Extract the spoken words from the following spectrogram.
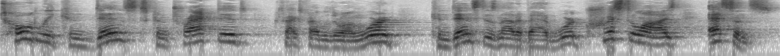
totally condensed, contracted, contract's probably the wrong word, condensed is not a bad word, crystallized essence,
